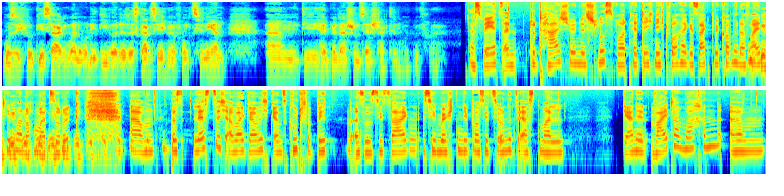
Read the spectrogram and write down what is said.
muss ich wirklich sagen, weil ohne die würde das Ganze nicht mehr funktionieren. Ähm, die, die hält mir da schon sehr stark den Rücken frei. Das wäre jetzt ein total schönes Schlusswort, hätte ich nicht vorher gesagt, wir kommen auf ein Thema nochmal zurück. Ähm, das lässt sich aber, glaube ich, ganz gut verbinden. Also Sie sagen, Sie möchten die Position jetzt erstmal gerne weitermachen. Ähm,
